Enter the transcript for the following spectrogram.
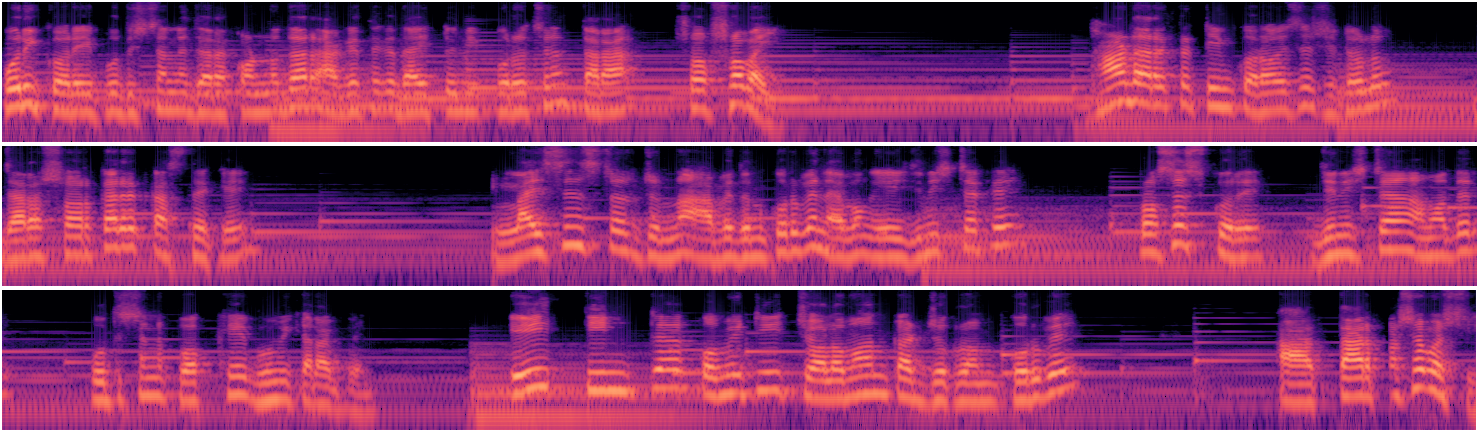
পরিকর এই প্রতিষ্ঠানে যারা কর্ণধার, আগে থেকে দায়িত্ব নিয়ে করেছিলেন তারা সব- সবাই থার্ড আর একটা টিম করা হয়েছে, সেটা হলো যারা সরকারের কাছ থেকে লাইসেন্সটার জন্য আবেদন করবেন এবং এই জিনিসটাকে প্রসেস করে জিনিসটা আমাদের প্রতিষ্ঠানের পক্ষে ভূমিকা রাখবেন। এই তিনটা কমিটি চলমান কার্যক্রম করবে আর তার পাশাপাশি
